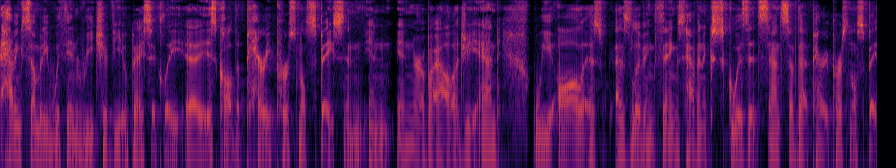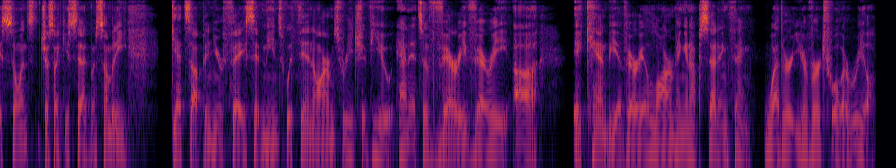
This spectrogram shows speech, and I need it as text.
having somebody within reach of you basically uh, is called the peripersonal space in, in in neurobiology, and we all as as living things have an exquisite sense of that peripersonal space. So, when, just like you said, when somebody gets up in your face, it means within arm's reach of you. And it's a very, very, uh, it can be a very alarming and upsetting thing, whether you're virtual or real.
